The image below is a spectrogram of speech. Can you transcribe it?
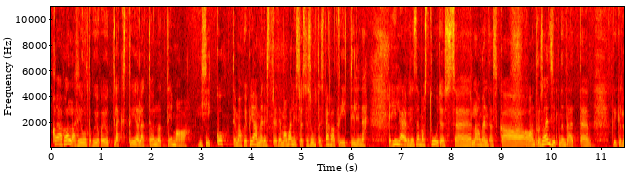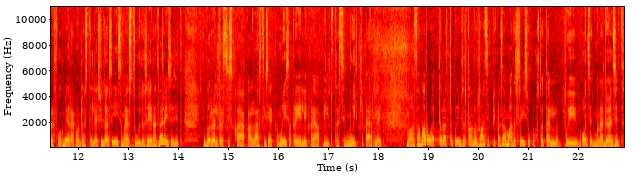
Kaja Kallase juurde, kui juba jutt läks, teie olete olnud tema isiku, tema kui peaministri, tema valitsuse suhtes väga kriitiline ja hiljaaegu siinsamas stuudios äh, laamendas ka Andrus Ansip nõnda, et äh, kõigil reformierakondlastel jäi süda seisma ja stuudioseinad värisesid, võrreldes siis Kaja Kallast ise ka mõisapreiliga ja pildudes siin muidki pärleid. ma saan aru, et te olete põhimõtteliselt Andrus Ansipiga samadel seisukohtadel või on siin mõned nüansid?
